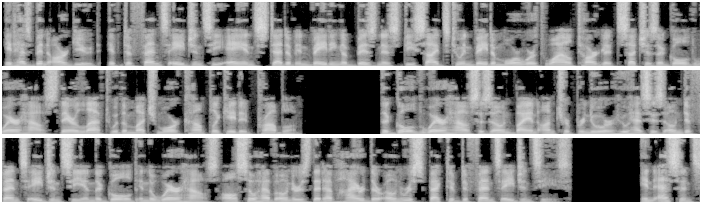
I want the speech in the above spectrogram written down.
It has been argued, if Defense Agency A instead of invading a business decides to invade a more worthwhile target such as a gold warehouse they are left with a much more complicated problem. The gold warehouse is owned by an entrepreneur who has his own defense agency and the gold in the warehouse also have owners that have hired their own respective defense agencies. In essence,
